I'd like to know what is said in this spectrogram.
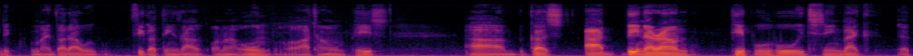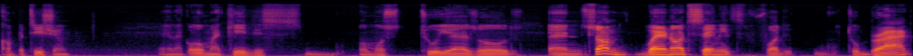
the, my daughter will figure things out on her own or at her own pace um, because I'd been around people who it seemed like a competition. And like oh my kid is almost two years old. And some were not saying it for the, to brag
